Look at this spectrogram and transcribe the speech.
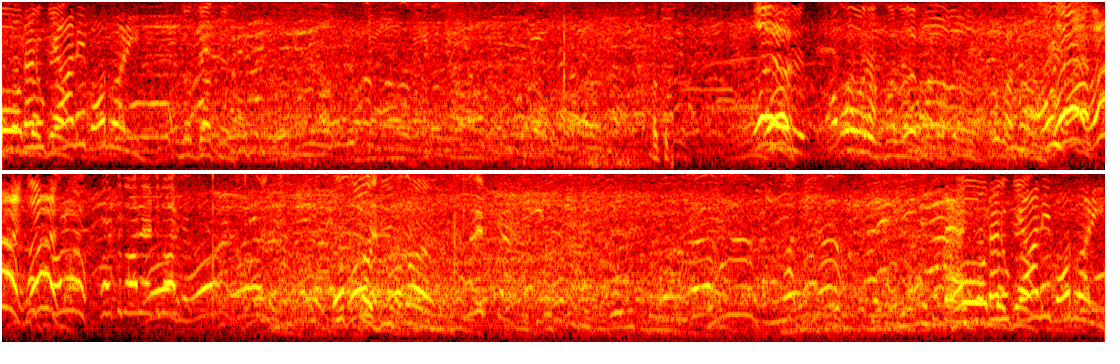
ਚੋਦਾਂ ਨੂੰ ਕਿਹਾ ਨਹੀਂ ਬਹੁਤ ਵਾਰੀ। ਲੱਗਿਆ ਉੱਥੇ। ਓਏ! ਓਏ! ਓਏ ਓਏ ਓਏ ਜਮਾਰੇ ਜਮਾਰੇ ਉੱਪਰ ਜੀ ਭੈਣ ਚੋਦਾਂ ਨੂੰ ਕਿਹਾ ਨਹੀਂ ਬਹੁਤ ਵਾਰੀ।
